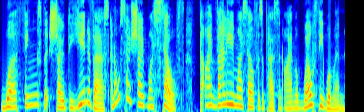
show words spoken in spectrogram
were things that showed the universe and also showed myself that I value myself as a person. I am a wealthy woman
